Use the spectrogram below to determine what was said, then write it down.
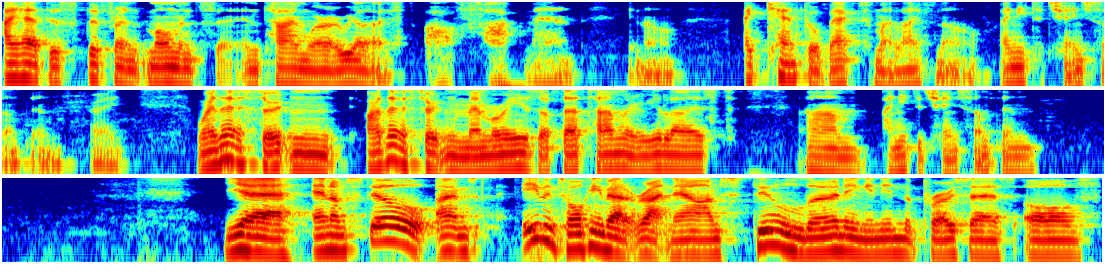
I had this different moments in time where I realized oh fuck man you know I can't go back to my life now. I need to change something right? Were there certain are there certain memories of that time where you realized um, I need to change something? Yeah, and I'm still I'm even talking about it right now. I'm still learning and in the process of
